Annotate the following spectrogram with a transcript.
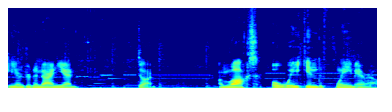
809 yen. Done. Unlocked Awakened Flame Arrow.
